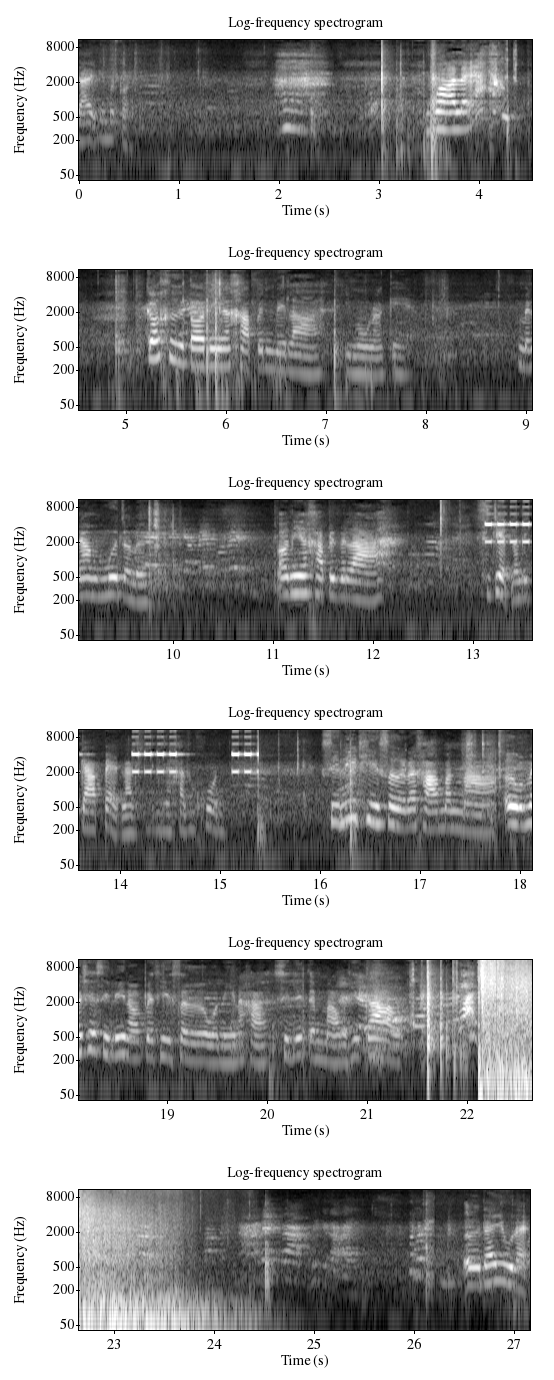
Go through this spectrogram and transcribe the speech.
ย้ายนี่มาก่อน มาแล้ว ก็คือตอนนี้นะคะ เป็นเวลากี่โมงนะแกไม่น่ามันมืดจังเลย ตอนนี้นะคะเป็นเวลา 17นาฬิกา8นาทีนะคะทุกคน ซีรีส์ทีเซอร์นะคะ มันมา เออ มันไม่ใช่ซีรีส์นะมันเป็นทีเซอร์วันนี้นะคะ ซีรีส์เต็มมาวันที่ 9 เออ ได้อยู่แหละ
